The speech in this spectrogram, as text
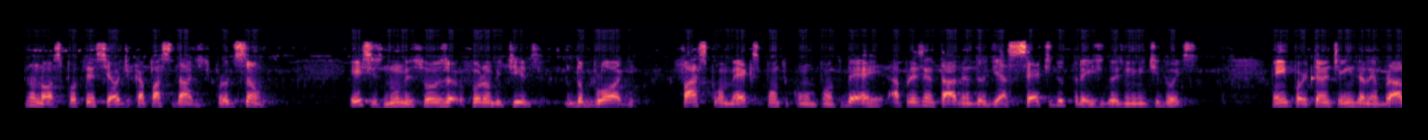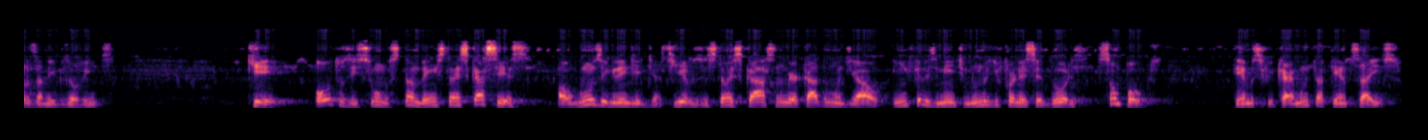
no nosso potencial de capacidade de produção. Esses números foram obtidos do blog fazcomex.com.br, apresentado no dia 7 de 3 de 2022. É importante ainda lembrá-los, amigos ouvintes, que outros insumos também estão em escassez. Alguns ingredientes ativos estão escassos no mercado mundial e, infelizmente, o número de fornecedores são poucos. Temos que ficar muito atentos a isso.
